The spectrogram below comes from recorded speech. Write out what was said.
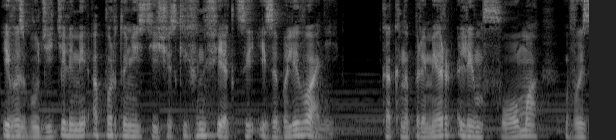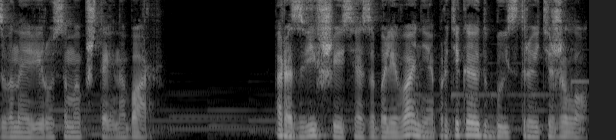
и возбудителями оппортунистических инфекций и заболеваний – как, например, лимфома, вызванная вирусом Эпштейна-Барр. Развившиеся заболевания протекают быстро и тяжело.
